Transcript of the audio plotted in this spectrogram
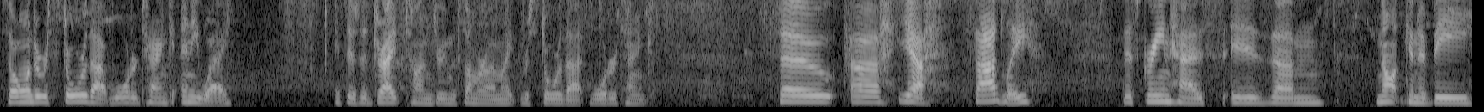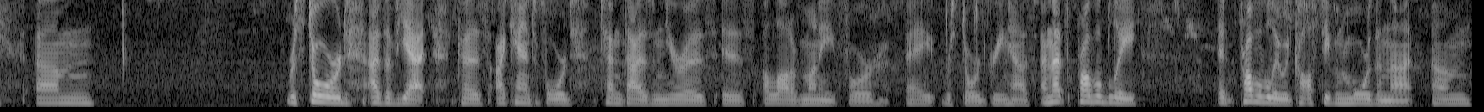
So I want to restore that water tank anyway. If there's a drought time during the summer, I might restore that water tank. So uh, yeah, sadly, this greenhouse is um, not going to be um, restored as of yet because I can't afford 10,000 euros is a lot of money for a restored greenhouse. And that's probably it probably would cost even more than that. Um,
